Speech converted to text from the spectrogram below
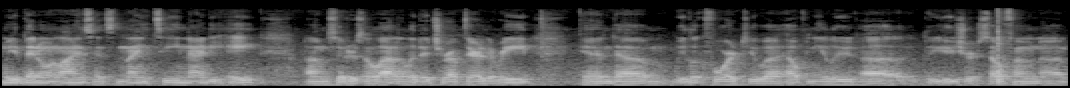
We've been online since 1998, um, so there's a lot of literature up there to read. And um, we look forward to uh, helping you uh, use your cell phone uh,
